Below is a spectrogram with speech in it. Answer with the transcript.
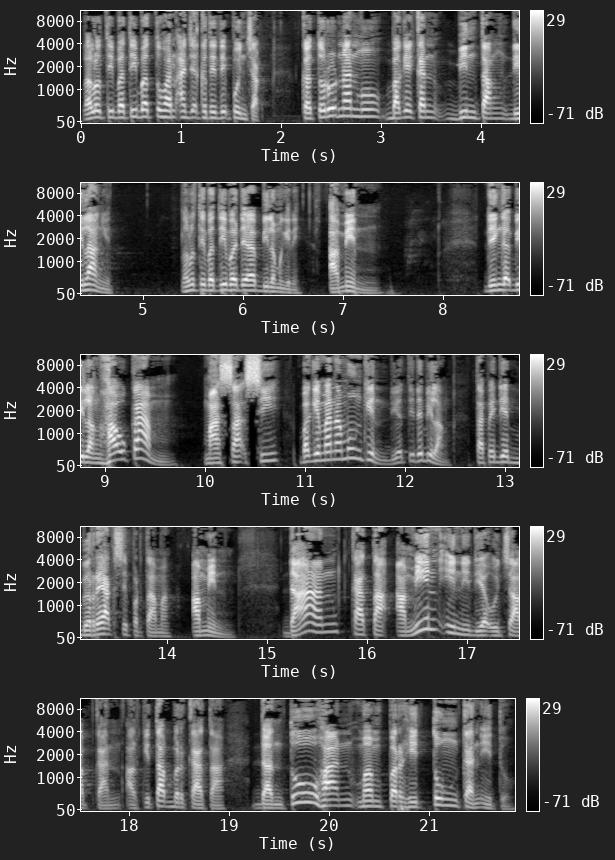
Lalu tiba-tiba Tuhan ajak ke titik puncak. Keturunanmu bagaikan bintang di langit. Lalu tiba-tiba dia bilang begini, amin. Dia nggak bilang, how come? Masa sih? Bagaimana mungkin? Dia tidak bilang. Tapi dia bereaksi pertama, amin. Dan kata amin ini dia ucapkan, Alkitab berkata, dan Tuhan memperhitungkan itu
